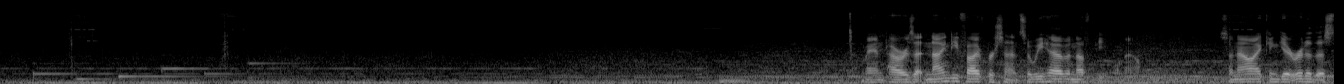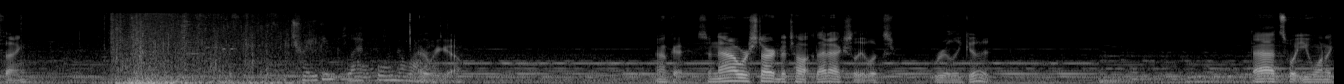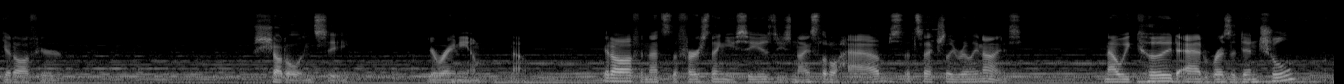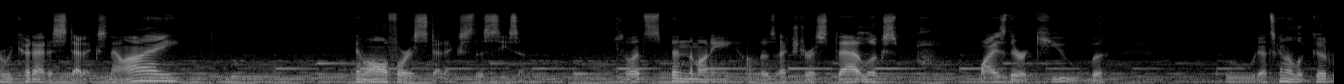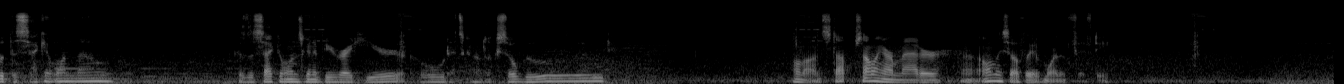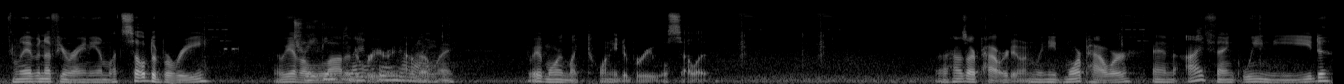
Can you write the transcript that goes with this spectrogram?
Manpower is at 95%, so we have enough people now. So now I can get rid of this thing. Trading platform arrived. There we go. Okay, so now we're starting to talk. That actually looks really good. That's what you want to get off your shuttle and see. Uranium. No. Get off, and that's the first thing you see is these nice little habs. That's actually really nice. Now we could add residential, or we could add aesthetics. Now I am all for aesthetics this season. So let's spend the money on those extras. That looks... Why is there a cube? Ooh, that's going to look good with the second one, though. Because the second one's going to be right here. Oh, that's going to look so good. Hold on, stop selling our matter. Uh, only sell if we have more than 50. We have enough uranium. Let's sell debris. We have Trading a lot of debris right now, don't we? If we have more than like 20 debris, we'll sell it. Uh, how's our power doing? We need more power, and I think we need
